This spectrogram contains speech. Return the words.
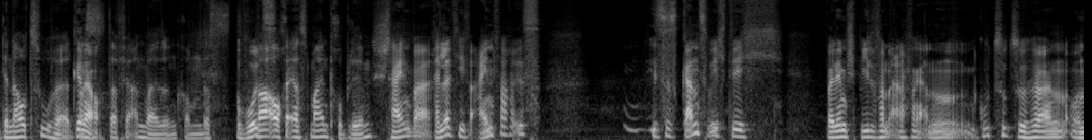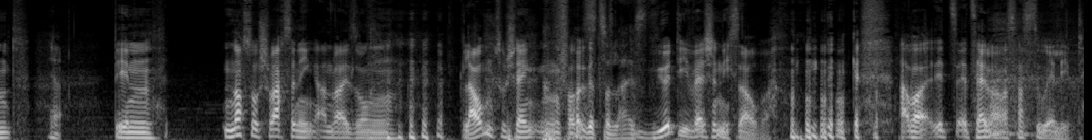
genau zuhört, Genau. was da für Anweisungen kommen. Das Obwohl's- war auch erst mein Problem. scheinbar relativ einfach ist, ist es ganz wichtig, bei dem Spiel von Anfang an gut zuzuhören und Ja. den noch so schwachsinnigen Anweisungen Glauben zu schenken. Folge zu leisten. Wird die Wäsche nicht sauber. Aber jetzt erzähl mal, was hast du erlebt?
